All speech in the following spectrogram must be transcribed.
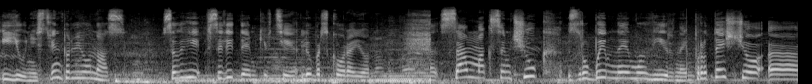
і юність він провів у нас в селі, в селі Демківці Люберського району. Сам Максимчук зробив неймовірне про те, що е,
